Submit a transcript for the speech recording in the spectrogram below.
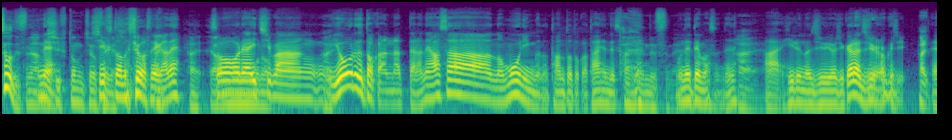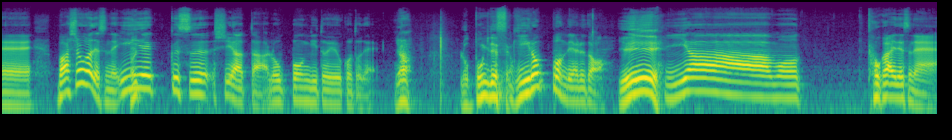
そうですね。ね。シフトの調整シフトの調整がね、はい。はい、そりゃ一番、はい、夜とかになったらね朝のモーニングの担当とか大変ですからね。大変ですね。寝てますんでね、はい。昼の14時から16時、はい。えー、場所がですね EX シアター六本木ということで。いや六本木ですよ。ギ六本でやると。いやもう都会ですね。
